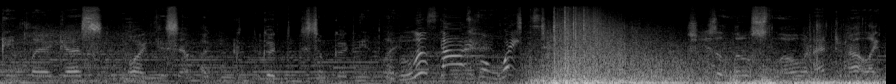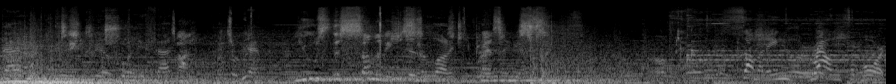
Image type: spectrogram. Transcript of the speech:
gameplay, I guess, or a decent, a good, some good gameplay. Blue skies await. She's a little slow, and I do not like that. She feels really fast. It's okay. Use the summoning She does a lot of circle to DPS, I grant me guess. strength. Okay. Summoning ground support.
